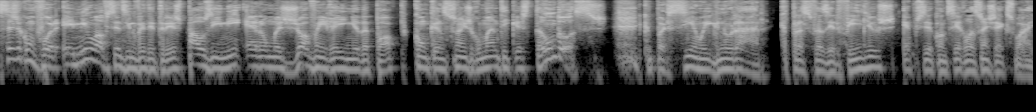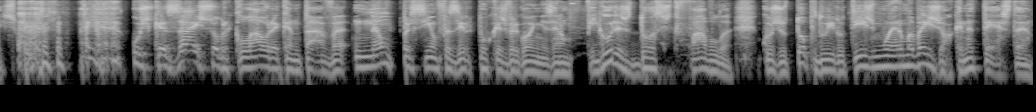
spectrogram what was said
Seja como for, em 1993, Pausini era uma jovem rainha da pop com canções românticas tão doces que pareciam ignorar que para se fazer filhos é preciso acontecer relações sexuais. Os casais sobre que Laura cantava não pareciam fazer poucas vergonhas, eram figuras doces de fábula, cujo topo do erotismo era uma beijoca na testa.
